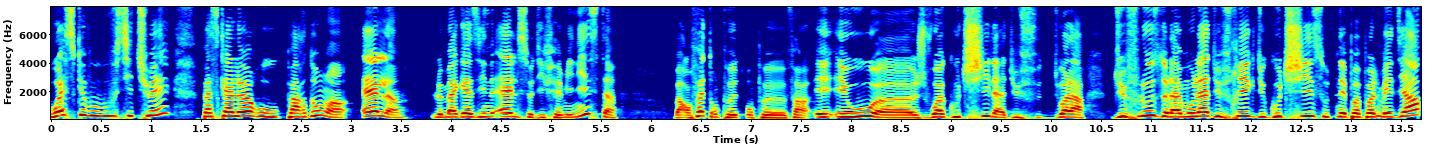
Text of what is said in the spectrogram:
où est-ce que vous vous situez? Parce qu'à l'heure où, pardon, hein, Elle, le magazine Elle se dit féministe, bah en fait on peut on peut enfin et, où euh, je vois Gucci là du voilà du flouze de la moula du fric du Gucci soutenez Popol Media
